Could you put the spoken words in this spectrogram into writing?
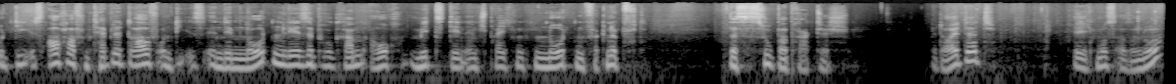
Und die ist auch auf dem Tablet drauf und die ist in dem Notenleseprogramm auch mit den entsprechenden Noten verknüpft. Das ist super praktisch. Bedeutet, ich muss also nur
